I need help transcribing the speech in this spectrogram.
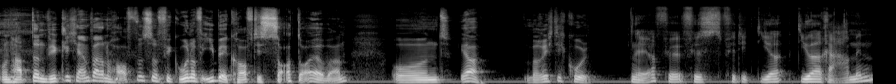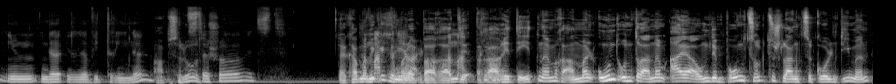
und habe dann wirklich einfach einen Haufen so Figuren auf Ebay gekauft, die so teuer waren. Und ja, war richtig cool. Naja, für, fürs, für die Dioramen in, in, der, in der Vitrine. Absolut. Ist da schon jetzt. Da kann man wirklich einmal ein paar Material. Raritäten einfach anmalen und unter anderem, ah ja, um den Bogen zurückzuschlagen zu Golden Demon.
